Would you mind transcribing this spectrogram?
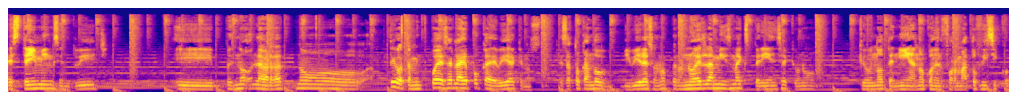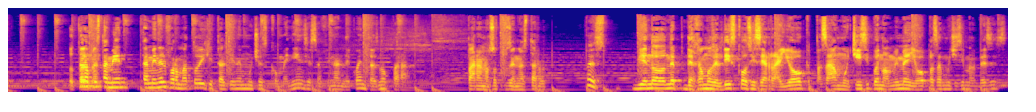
streamings en Twitch. Y pues no, la verdad no... Digo, también puede ser la época de vida que nos está tocando vivir eso, ¿no? Pero no es la misma experiencia que uno, que uno tenía, ¿no? Con el formato físico. Pero pues Totalmente. también, también el formato digital tiene muchas conveniencias a final de cuentas, ¿no? Para, para nosotros de no estar, pues, viendo dónde dejamos el disco, si se rayó, que pasaba muchísimo. Bueno, a mí me llegó a pasar muchísimas veces.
